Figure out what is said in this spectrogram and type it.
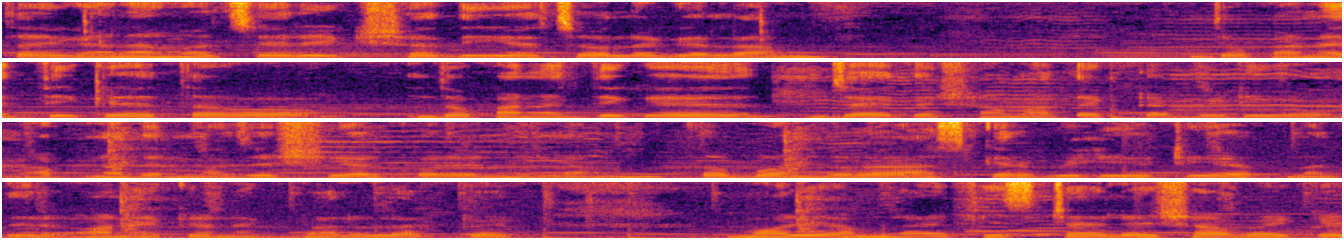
তো এখানে হচ্ছে রিক্সা দিয়ে চলে গেলাম। দোকানের দিকে, তো দোকানের দিকে যাইতে সময় একটা ভিডিও আপনাদের মাঝে শেয়ার করে নিলাম। তো বন্ধুরা, আজকের ভিডিওটি আপনাদের অনেক অনেক ভালো লাগবে। মরিয়াম লাইফস্টাইলে সবাইকে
